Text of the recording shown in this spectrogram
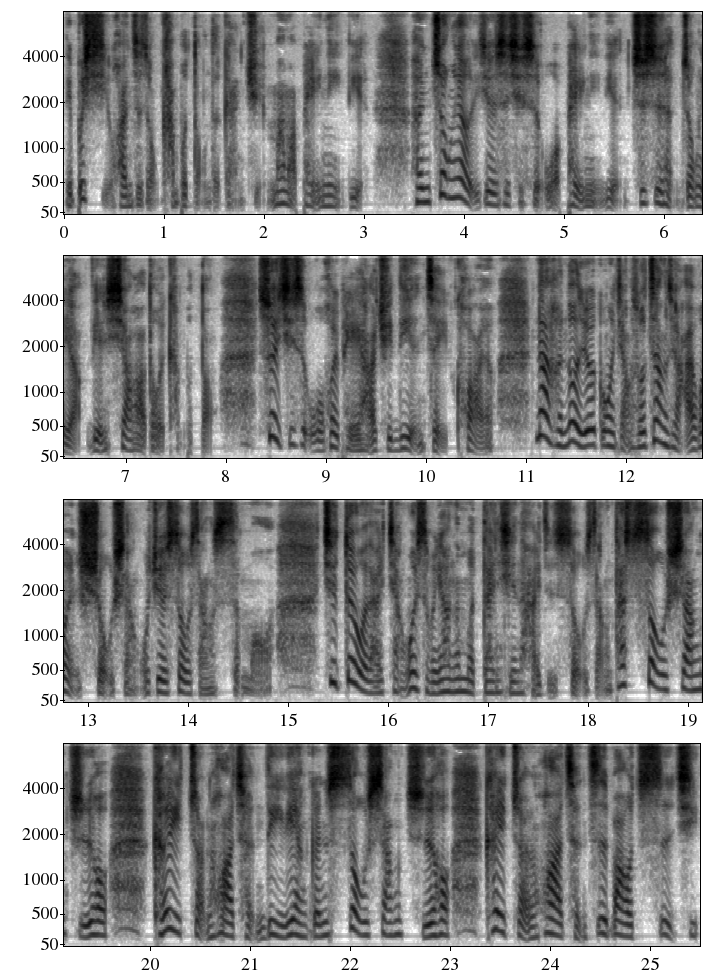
你不喜欢这种看不懂的感觉，妈妈陪你练。很重要的一件事，其实我陪你练，知识很重要，连笑话都会看不懂。所以，其实我会陪他去练这一块哦。那很多人就会跟我讲说，这样小孩会很受伤。我觉得受伤什么？其实对我来讲，为什么要那么担心孩子受伤？他受伤之后，可以转化成力量跟。受伤之后，可以转化成自自暴自弃，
